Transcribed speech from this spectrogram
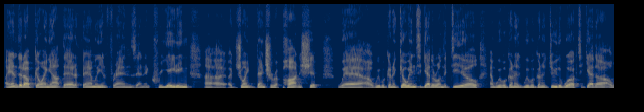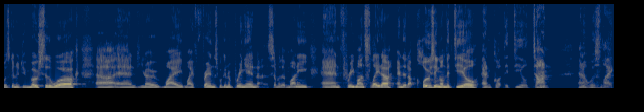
I ended up going out there to family and friends and, and creating uh, a joint venture, a partnership where uh, we were going to go in together on the deal, and we were going to we were going to do the work together. I was going to do most of the work, uh, and you know my my friends were going to bring in uh, some of the money. And three months later, ended up closing on the deal and got the deal done. And it was like,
